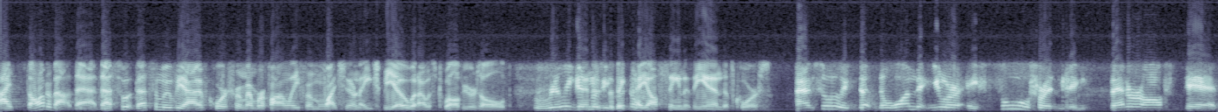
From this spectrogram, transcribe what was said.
I thought about that. That's what that's a movie I of course remember fondly from watching it on HBO when I was 12 years old. Really good and there's movie. the big payoff scene at the end, of course. Absolutely. The, the one that you are a fool for admitting, Better Off Dead.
